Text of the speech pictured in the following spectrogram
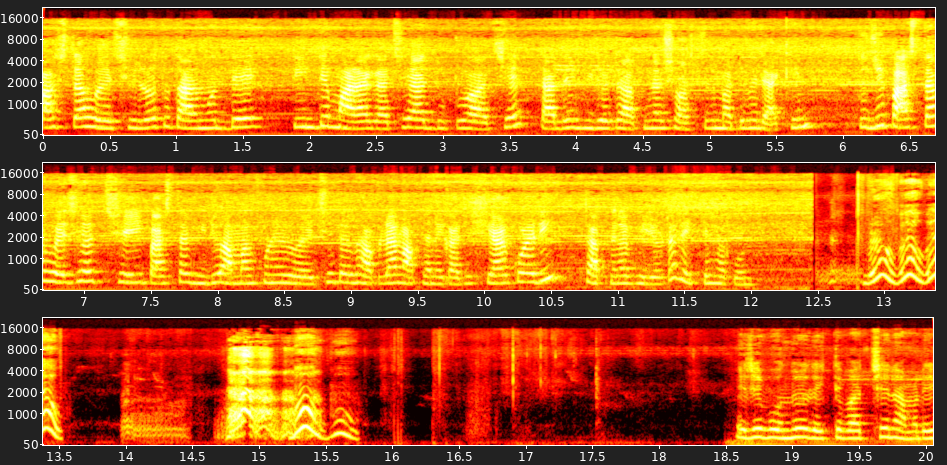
পাঁচটা হয়েছিল, তো তার মধ্যে তিনটে মারা গেছে আর দুটো আছে। তাদের ভিডিওটা আপনারা শর্টসের মাধ্যমে দেখেন। তো যে পাঁচটা হয়েছিল সেই পাঁচটা ভিডিও আমার ফোনে রয়েছে, তো ভাবলাম আপনাদের কাছে শেয়ার করে দিই, তো আপনারা ভিডিওটা দেখতে থাকুন। এই যে বন্ধুরা দেখতে পাচ্ছেন আমাদের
